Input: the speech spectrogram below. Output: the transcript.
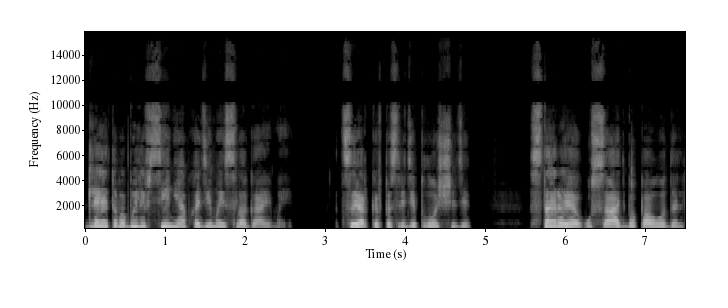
Для этого были все необходимые слагаемые. Церковь посреди площади, старая усадьба поодаль,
